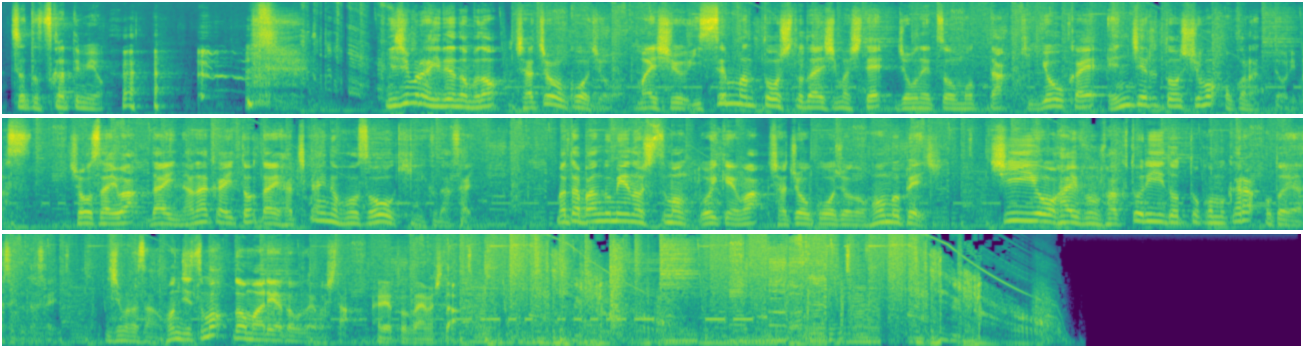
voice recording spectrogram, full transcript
ちょっと使ってみよう。西村秀信の社長工場。毎週1000万投資と題しまして情熱を持った起業家へエンジェル投資も行っております。詳細は第7回と第8回の放送をお聞きください。また番組への質問ご意見は社長工場のホームページ CEO-factory.com からお問い合わせください。西村さん本日もどうもありがとうございました。ありがとうございました。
